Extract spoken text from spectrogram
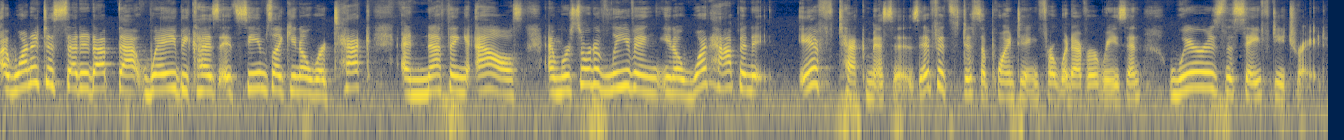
I wanted to set it up that way because it seems like you know we're tech and nothing else, and we're sort of leaving. You know what happened if tech misses, if it's disappointing for whatever reason, where is the safety trade?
